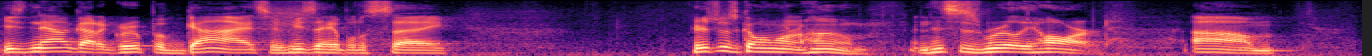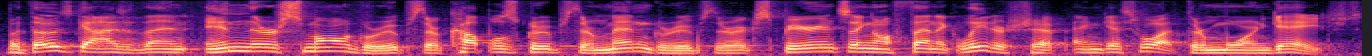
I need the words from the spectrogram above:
he's now got a group of guys who he's able to say, here's what's going on at home, and this is really hard. Um, but those guys are then in their small groups, their couples groups, their men groups, they're experiencing authentic leadership, and guess what? They're more engaged.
